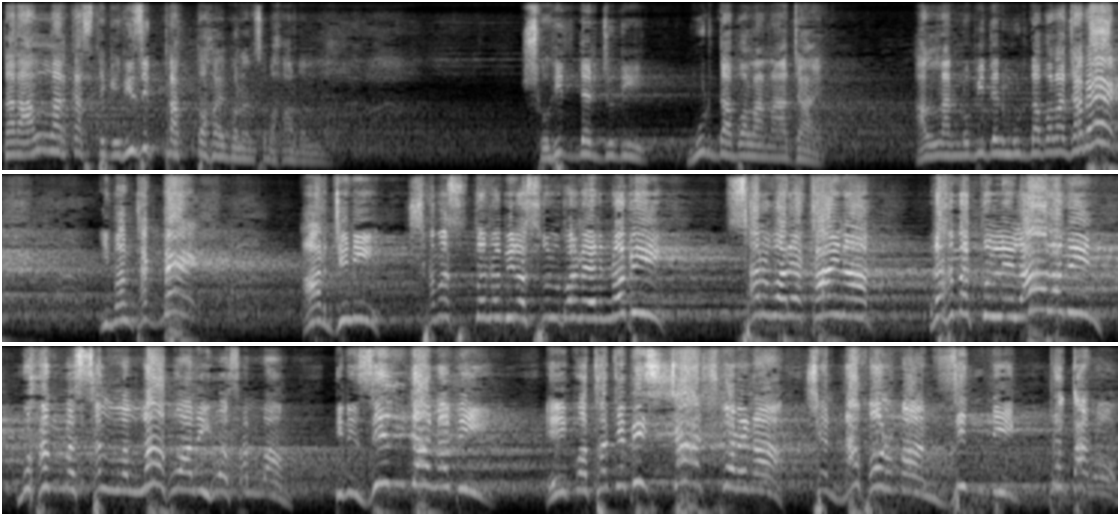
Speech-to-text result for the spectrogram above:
তারা আল্লাহর কাছ থেকে রিজিক প্রাপ্ত হয় বলেন সুবহানাল্লাহ। শহীদদের যদি মুর্দা বলা না যায়, আল্লাহর নবীদের মুর্দা বলা যাবে? ইমান থাকবে? আর যিনি সমস্ত নবী রসুলগণের নবী সরওয়ারে কায়নাত রহমতুল্লিল আলামিন মুহাম্মদ সাল্লাল্লাহু আলাইহি ওয়াসাল্লাম। তিনি জিন্দা নবী। এই কথা যে বিশ্বাস করে না সে নাফরমান প্রতারক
